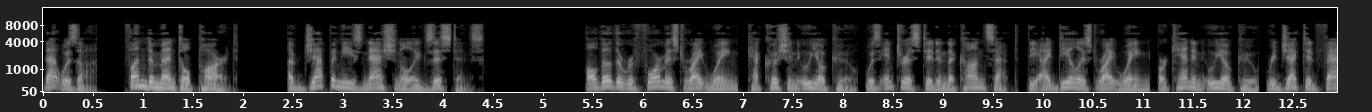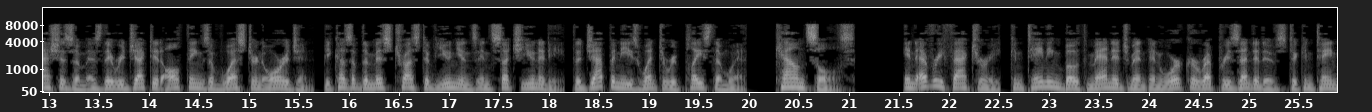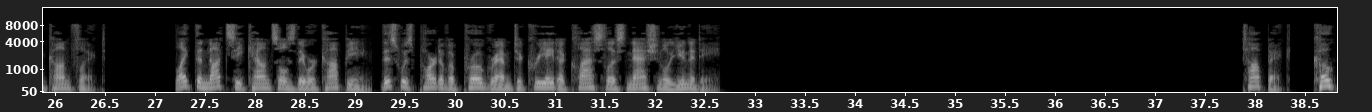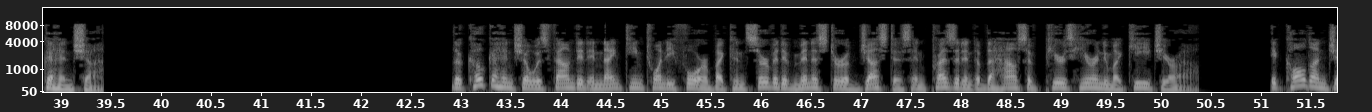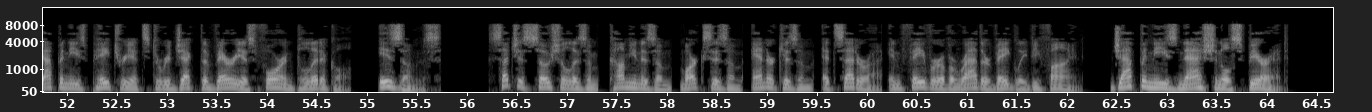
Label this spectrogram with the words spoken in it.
That was a fundamental part of Japanese national existence. Although the reformist right wing, Kakushin Uyoku, was interested in the concept, the idealist right wing, or Kannen Uyoku, rejected fascism as they rejected all things of Western origin. Because of the mistrust of unions in such unity, the Japanese went to replace them with councils in every factory, containing both management and worker representatives to contain conflict. Like the Nazi councils they were copying, this was part of a program to create a classless national unity. Kokuhonsha The Kokuhonsha was founded in 1924 by conservative Minister of Justice and President of the House of Peers Hiranuma Kiichiro. It called on Japanese patriots to reject the various foreign political isms such as socialism, communism, Marxism, anarchism, etc. in favor of a rather vaguely defined Japanese national spirit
